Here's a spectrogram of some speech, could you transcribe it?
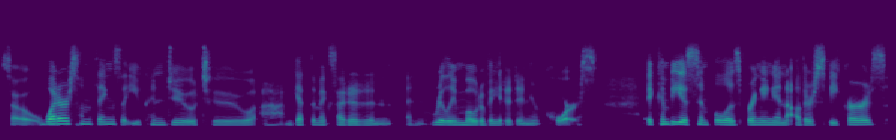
So what are some things that you can do to um, get them excited and, and really motivated in your course? It can be as simple as bringing in other speakers.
